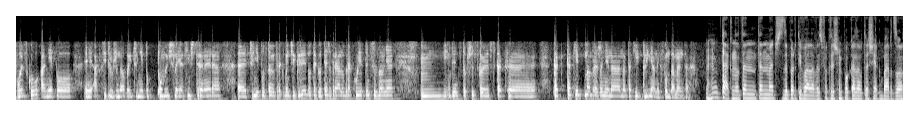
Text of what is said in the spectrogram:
błysku, a nie po akcji drużynowej, czy nie po pomyśle jakimś trenera, czy nie po stałym fragmencie gry, bo tego też w Realu brakuje w tym sezonie. Mm, więc to wszystko jest tak, tak takie, mam wrażenie, na, na takich glinianych fundamentach. Mhm, tak, no ten ten mecz z Deportivo Alaves faktycznie pokazał też, jak bardzo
